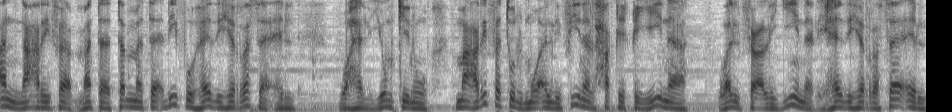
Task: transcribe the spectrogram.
أن نعرف متى تم تأليف هذه الرسائل وهل يمكن معرفة المؤلفين الحقيقيين والفعليين لهذه الرسائل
